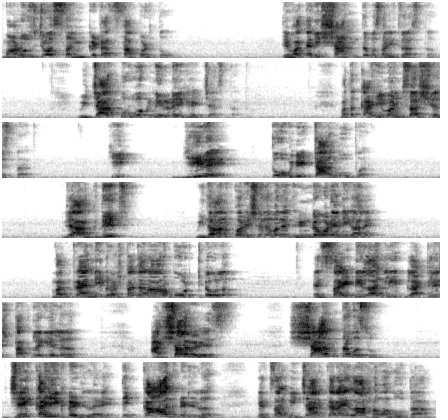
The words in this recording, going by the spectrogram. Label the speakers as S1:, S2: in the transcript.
S1: माणूस जेव्हा संकटात सापडतो तेव्हा त्यांनी शांत बसायचं असतं. विचारपूर्वक निर्णय घ्यायचे असतात. मात्र काही माणसं अशी असतात की गिरे तो भी टांग उपर म्हणजे अगदीच विधान परिषदेमध्ये धिंडवडे निघाले. मंत्र्यांनी भ्रष्टाचारावर बोट ठेवलं. एस आय टी लागली ब्लॅकलिस्ट टाकलं गेलं. अशा वेळेस शांत बसून जे काही घडलंय ते का घडलं याचा विचार करायला हवा होता.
